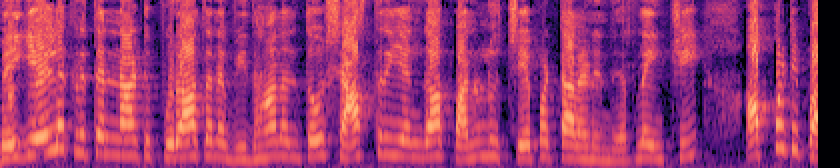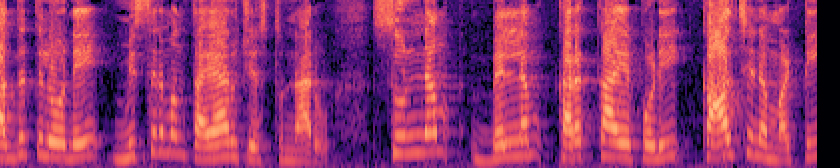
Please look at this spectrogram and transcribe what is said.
వెయ్యేళ్ళ క్రితం నాటి పురాతన విధానంతో శాస్త్రీయంగా పనులు చేపట్టాలని నిర్ణయించి అప్పటి పద్ధతిలోనే మిశ్రమం తయారు చేస్తున్నారు. సున్నం బెల్లం కరక్కాయ పొడి కాల్చిన మట్టి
